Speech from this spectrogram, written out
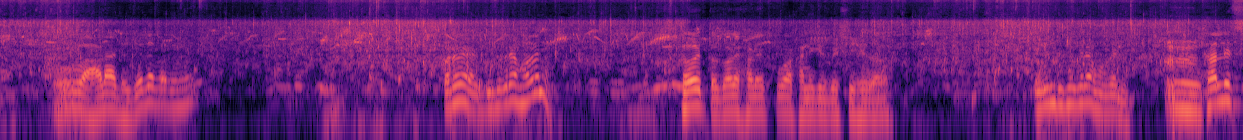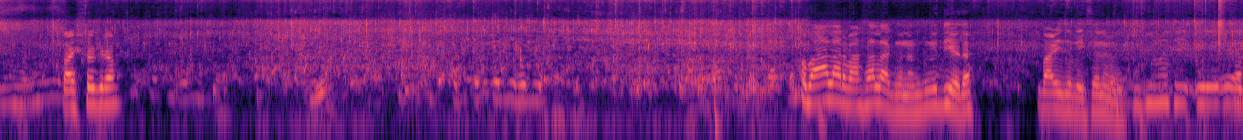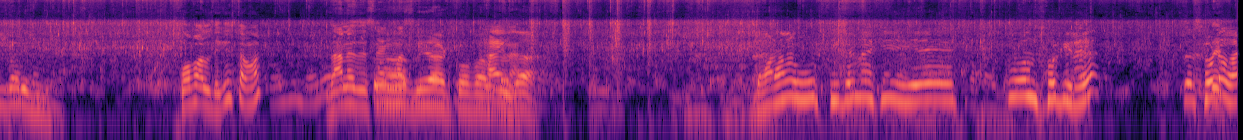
ও আড়া ঢিজে দাও বুনো কনে 200 গ্রাম হবে নি হয় তো গড়ে হাড়ে কুয়া খানি এর বেশি হয়ে যা কেন 200 গ্রাম হবে না খালেস 250 গ্রাম ও ভাল আর ভাষা লাগবে না দুই দিয়ে দাও বাড়ি যাবে শুনে কপাল দেখিস তো আমার জানে যে সাংমা বিরাট কপাল তা দাঁড়া উঠছি নাকি এ কোন ঠকি রে তোর ছোট ভাই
